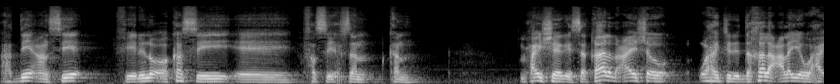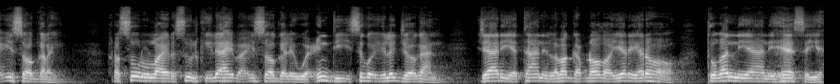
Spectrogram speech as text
haddii aan sii fiirino oo ka sii fasiixsan kan maxay sheegaysaa? Qaalad caaisha waxay tidhi dakhala calaya waxaa ii soo galay. Rasuulullahi rasuulka ilaahay baa ii soo galay wa cindii isagoo ila joogaan jaariyataani laba gabdhood oo yaryarahoo tuqaniyaani heesaya.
